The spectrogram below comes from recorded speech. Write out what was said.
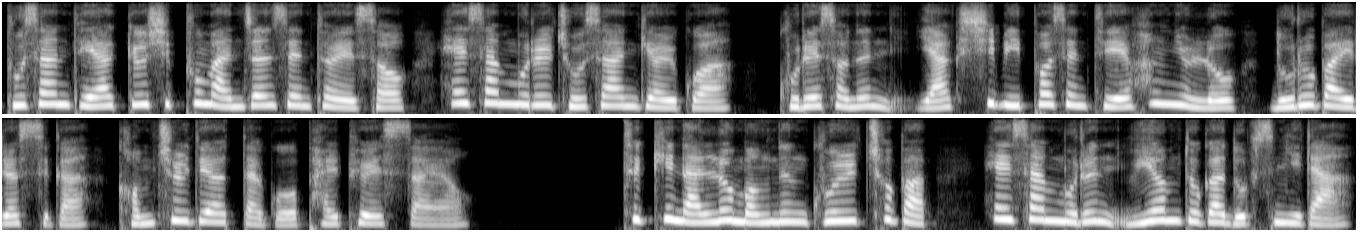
부산대학교 식품안전센터에서 해산물을 조사한 결과 굴에서는 약 12%의 확률로 노로바이러스가 검출되었다고 발표했어요. 특히 날로 먹는 굴, 초밥, 해산물은 위험도가 높습니다.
